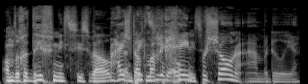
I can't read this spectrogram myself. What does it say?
andere definities wel. Maar hij En dat spreekt mag hier geen niet. personen aan, bedoel je?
